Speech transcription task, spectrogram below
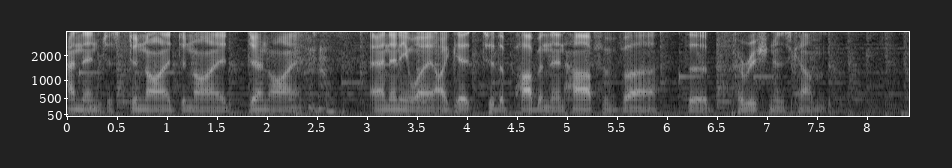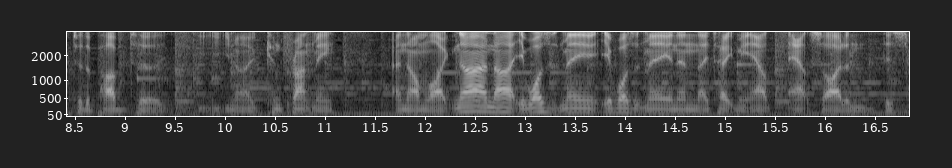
and then just deny, deny, deny. And anyway, I get to the pub, and then half of uh, the parishioners come to the pub to, you know, confront me. And I'm like, no, no, it wasn't me, it wasn't me. And then they take me out outside, and this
